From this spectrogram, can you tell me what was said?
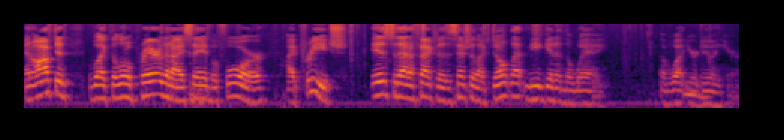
And often, like the little prayer that I say before I preach is to that effect. Is essentially like, don't let me get in the way of what you're doing here,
